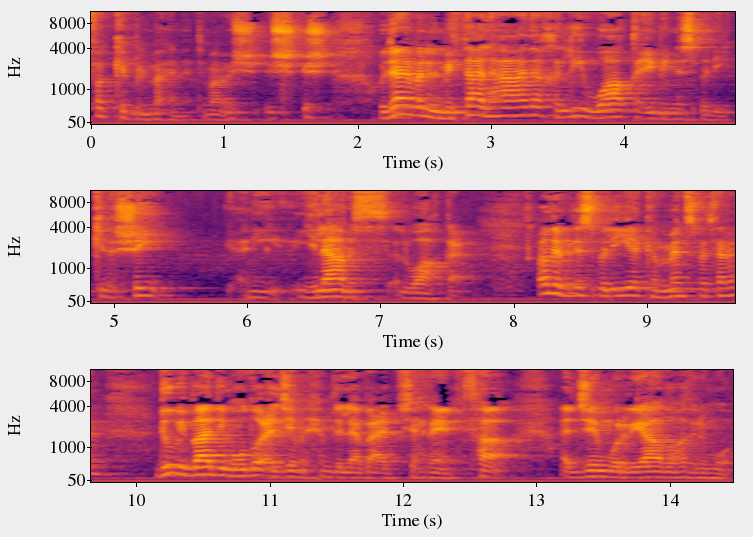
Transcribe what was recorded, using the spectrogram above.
فكر بالمعنى تمام؟ إيش إيش إيش؟ ودائما المثال هذا خليه واقعي بالنسبة لي كذا شيء يعني يلامس الواقع. أنا بالنسبة لي كمنس مثلا دوبي بادي موضوع الجيم الحمد لله بعد شهرين. فالجيم والرياض وهذه الأمور.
